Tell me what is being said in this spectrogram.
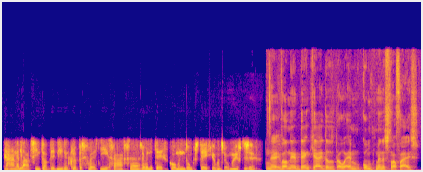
Ja, en het laat zien dat dit niet een club is geweest die je graag zou willen tegenkomen in een donker steegje, om het zo even te zeggen. Nee, wanneer denk jij dat het OM komt met een strafeis?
